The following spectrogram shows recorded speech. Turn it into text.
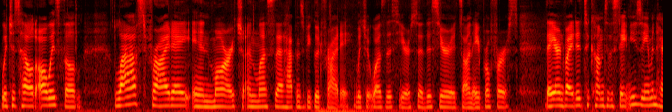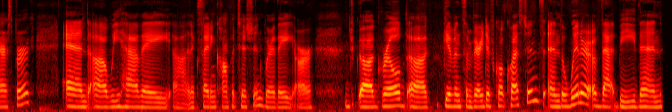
which is held always the last Friday in March, unless that happens to be Good Friday, which it was this year. So this year it's on April 1st. They are invited to come to the State Museum in Harrisburg, and uh, we have a uh, an exciting competition where they are uh, grilled, uh, given some very difficult questions, and the winner of that bee then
